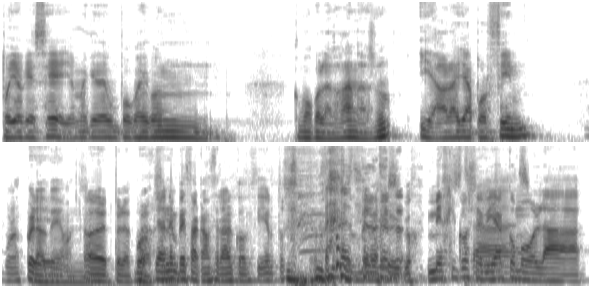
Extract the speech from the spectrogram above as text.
pues yo qué sé, yo me quedé un poco ahí con... como con las ganas, ¿no? Y ahora ya por fin, Bueno, espérate, Eh, macho. A ver, espera, espera. Bueno, Ya han empezado a cancelar conciertos. México. México se Ostras. veía como la,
